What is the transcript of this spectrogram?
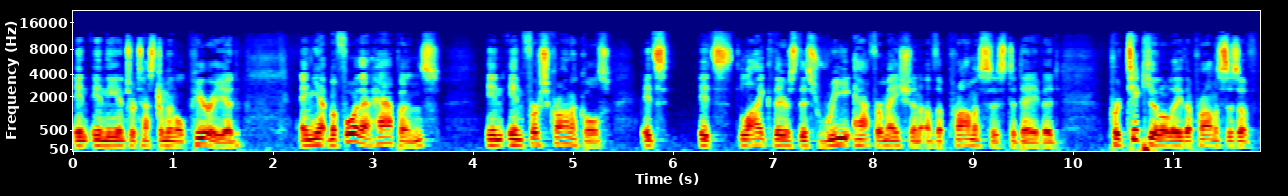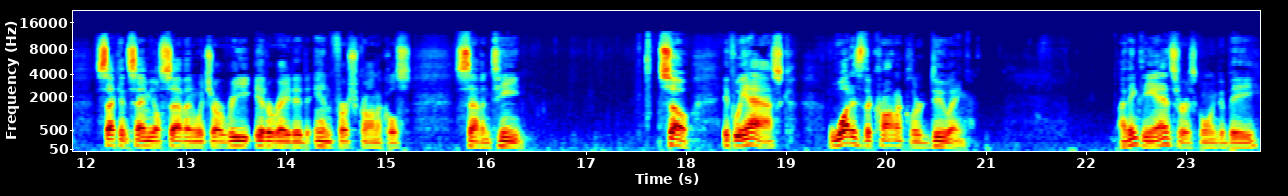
in, in the intertestamental period. And yet before that happens, in, in First Chronicles, it's, it's like there's this reaffirmation of the promises to David, particularly the promises of 2 Samuel 7, which are reiterated in 1 Chronicles 17. So, if we ask, what is the chronicler doing? I think the answer is going to be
